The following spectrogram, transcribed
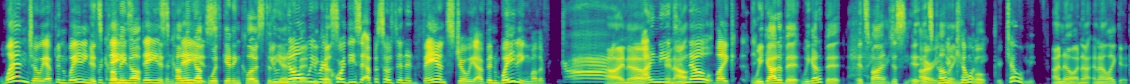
When, Joey? I've been waiting it's for coming days up. and days it's and coming days. up with getting close to you the end of it we because record these episodes in advance, Joey. I've been waiting, mother. I know. I need and to I'll- know, like, We got a bit. We got a bit. It's fine. Just it, it's right, coming. You're killing Well, me. You're killing me. I know, and I and I like it.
